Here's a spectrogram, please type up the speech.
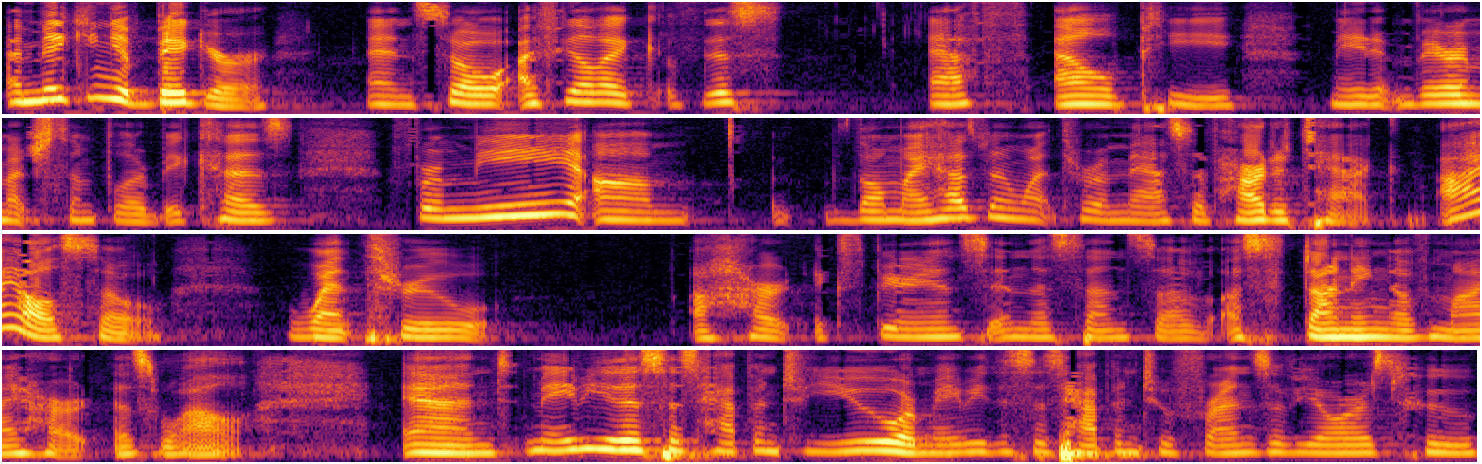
I'm making it bigger, and so I feel like this FLP made it very much simpler because for me, um, though my husband went through a massive heart attack, I also went through a heart experience in the sense of a stunning of my heart as well. And maybe this has happened to you, or maybe this has happened to friends of yours who,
